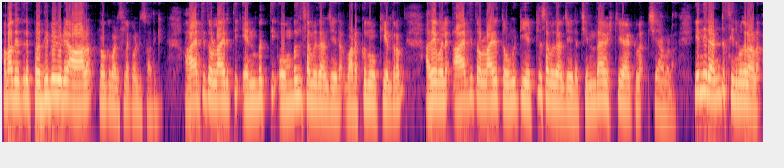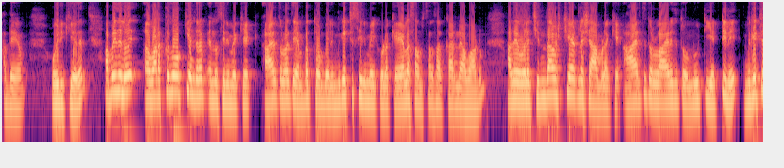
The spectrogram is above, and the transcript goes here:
അപ്പോൾ അദ്ദേഹത്തിന്റെ പ്രതിഭയുടെ ആഴം നമുക്ക് മനസ്സിലാക്കാൻ വേണ്ടി സാധിക്കും. ആയിരത്തി തൊള്ളായിരത്തി എൺപത്തി ഒമ്പതിൽ സംവിധാനം ചെയ്ത വടക്ക് നോക്കി യന്ത്രം അതേപോലെ ആയിരത്തി തൊള്ളായിരത്തി തൊണ്ണൂറ്റി എട്ടിൽ സംവിധാനം ചെയ്ത ചിന്താവിഷ്ടിയായിട്ടുള്ള ശ്യാമള എന്നീ രണ്ട് സിനിമകളാണ് അദ്ദേഹം ഒരുക്കിയത്. അപ്പോൾ ഇതിൽ വടക്ക് നോക്കി യന്ത്രം എന്ന സിനിമയ്ക്ക് ആയിരത്തി തൊള്ളായിരത്തി എൺപത്തി ഒമ്പതിൽ മികച്ച സിനിമയ്ക്കുള്ള കേരള സംസ്ഥാന സർക്കാരിന്റെ അവാർഡും അതേപോലെ ചിന്താവിഷ്ടിയായിട്ടുള്ള ശ്യാമളയ്ക്ക് ആയിരത്തി തൊള്ളായിരത്തി തൊണ്ണൂറ്റി എട്ടിൽ മികച്ച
